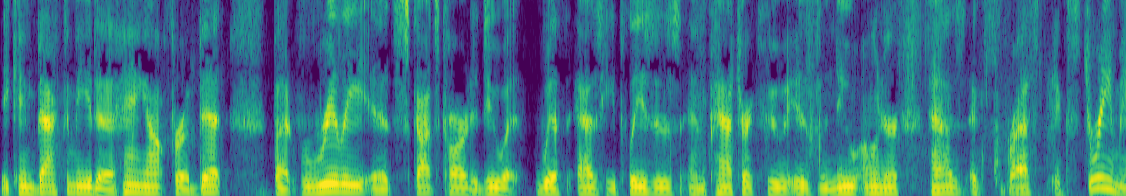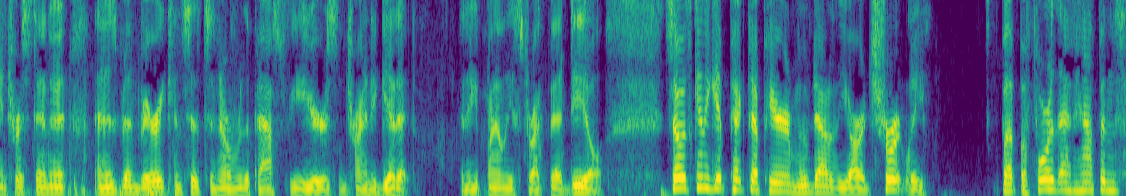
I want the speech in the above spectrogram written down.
It came back to me to hang out for a bit, but really it's Scott's car to do it with as he pleases. And Patrick, who is the new owner, has expressed extreme interest in it and has been very consistent over the past few years in trying to get it. And he finally struck that deal. So it's going to get picked up here and moved out of the yard shortly. But before that happens,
